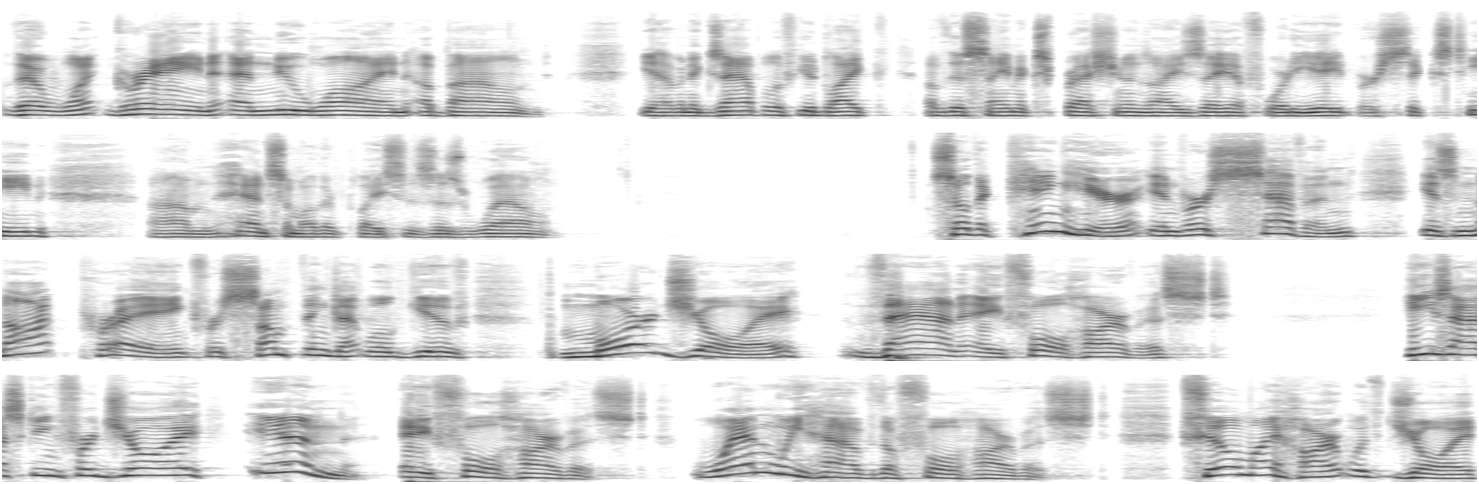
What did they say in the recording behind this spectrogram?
the grain and new wine abound. You have an example, if you'd like, of this same expression in Isaiah 48, verse 16, um, and some other places as well. So the king here in verse 7 is not praying for something that will give more joy than a full harvest. He's asking for joy in a full harvest. When we have the full harvest, fill my heart with joy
